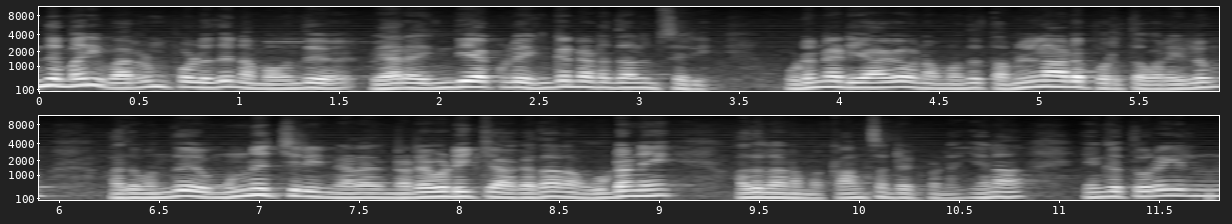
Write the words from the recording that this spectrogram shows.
இந்த மாதிரி வரும் பொழுது நம்ம வந்து வேறு இந்தியாக்குள்ளே எங்கே நடந்தாலும் சரி உடனடியாக நம்ம வந்து தமிழ்நாடு பொறுத்த வரையிலும் அது வந்து முன்னெச்சரி நட நடவடிக்கையாக தான் நான் உடனே அதில் நம்ம கான்சென்ட்ரேட் பண்ணேன். ஏன்னா எங்கள் துறையின்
